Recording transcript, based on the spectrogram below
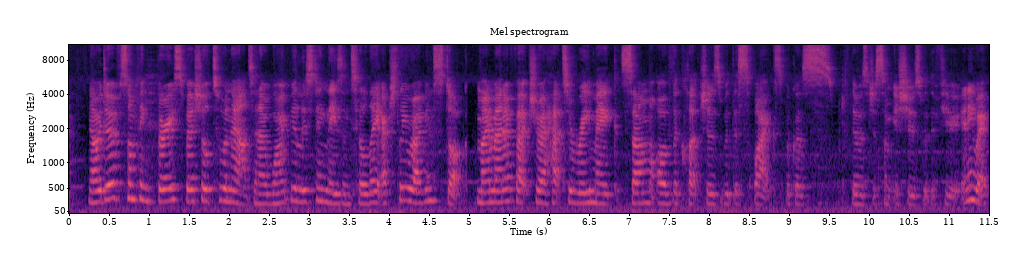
now I do have something very special to announce and I won't be listing these until they actually arrive in stock. My manufacturer had to remake some of the clutches with the spikes because there was just some issues with a few. Anyway,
